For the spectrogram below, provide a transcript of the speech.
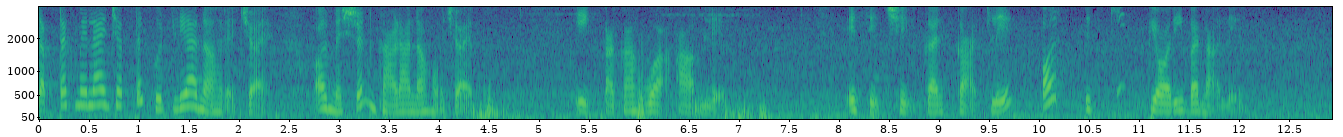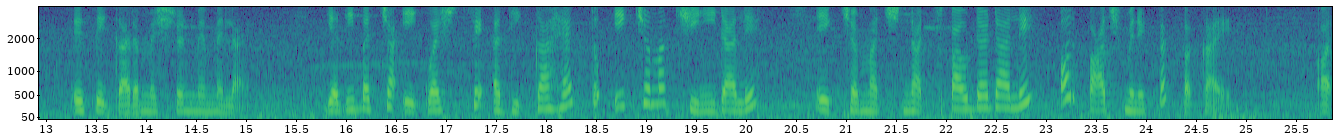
तब तक मिलाए जब तक गुटलियाँ ना रह जाए और मिश्रण गाढ़ा ना हो जाए। एक पका हुआ आम ले इसे छिलकर काट ले और इसकी प्योरी बना ले। इसे गर्म मिश्रण में मिलाए। यदि बच्चा एक वर्ष से अधिक का है तो एक चम्मच चीनी डालें एक चम्मच नट्स पाउडर डालें और पाँच मिनट तक पकाएँ। और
